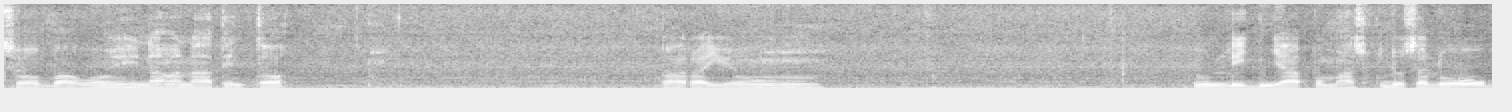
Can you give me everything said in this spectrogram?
So bago hinangan natin to para yung yung lead niya pumasok doon sa loob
